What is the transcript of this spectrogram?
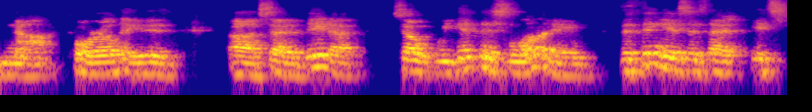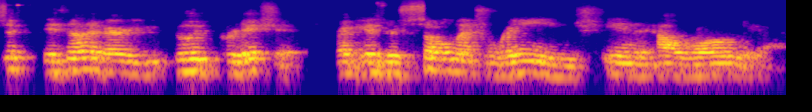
not correlated uh set of data. So we get this line. The thing is, is that it's just, it's not a very good prediction, right? Because there's so much range in how wrong we are.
